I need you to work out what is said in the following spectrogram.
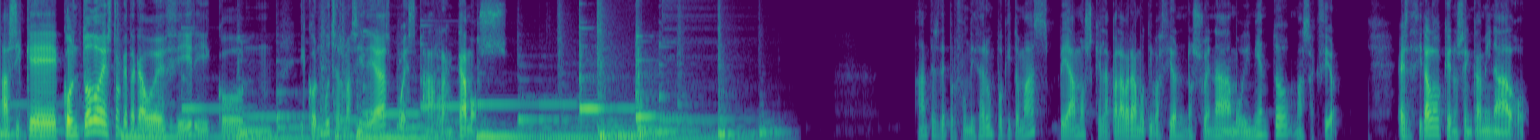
Así que con todo esto que te acabo de decir y con, y con muchas más ideas, pues arrancamos. Antes de profundizar un poquito más, veamos que la palabra motivación nos suena a movimiento más acción. Es decir, algo que nos encamina a algo.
